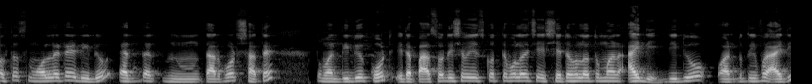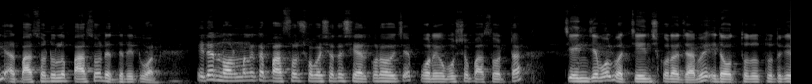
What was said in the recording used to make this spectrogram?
অর্থাৎ small letter DDO at the তারপর সাথে তোমার ডিডিও কোড এটা পাসওয়ার্ড হিসেবে ইউজ করতে বলা হয়েছে, সেটা হলো তোমার ID DDO one two three four ID আর পাসওয়ার্ড হলো password at the rate one এটা নর্মাল একটা পাসওয়ার্ড সবার সাথে শেয়ার করা হয়েছে, পরে অবশ্য পাসওয়ার্ডটা চেঞ্জেবল বা চেঞ্জ করা যাবে, এটা অর্থ দপ্তর থেকে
